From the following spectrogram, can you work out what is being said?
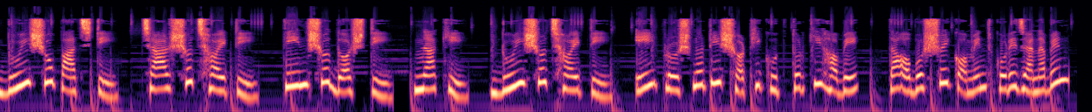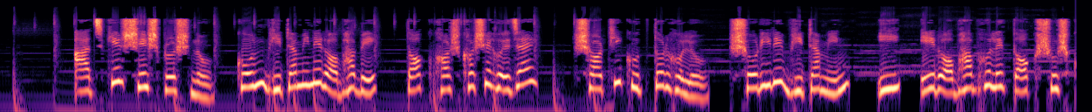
দুইশো পাঁচটি, চারশো ছয়টি। তিনশো দশটি, নাকি দুইশো ছয়টি? এই প্রশ্নটির সঠিক উত্তর কি হবে, তা অবশ্যই কমেন্ট করে জানাবেন। আজকের শেষ প্রশ্ন, কোন ভিটামিনের অভাবে ত্বক খসখসে হয়ে যায়? সঠিক উত্তর হল, শরীরে ভিটামিন ই, এর অভাব হলে ত্বক শুষ্ক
